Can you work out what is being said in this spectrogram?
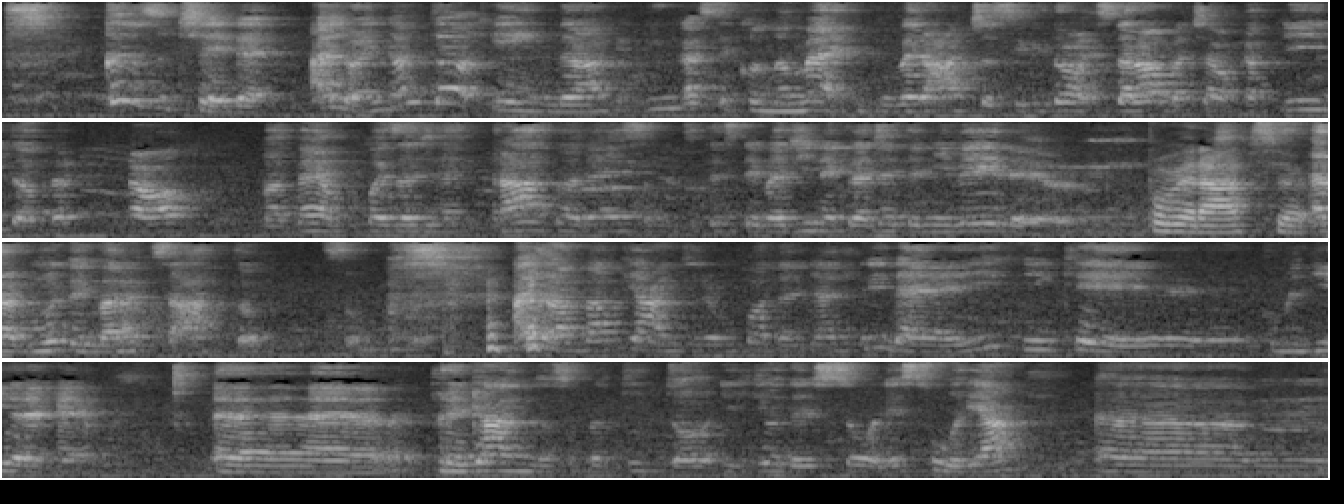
Cosa succede? Allora, intanto Indra, Indra secondo me, poveraccio, si ritrova in sta roba, cioè ho capito, però vabbè, è un po' esagerato adesso, con tutte queste vagine che la gente mi vede. Mm, poveraccio. Era molto imbarazzato, insomma. Allora va a piangere un po' dagli altri dei finché, come dire, eh, pregando soprattutto il dio del sole, Surya, mm,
